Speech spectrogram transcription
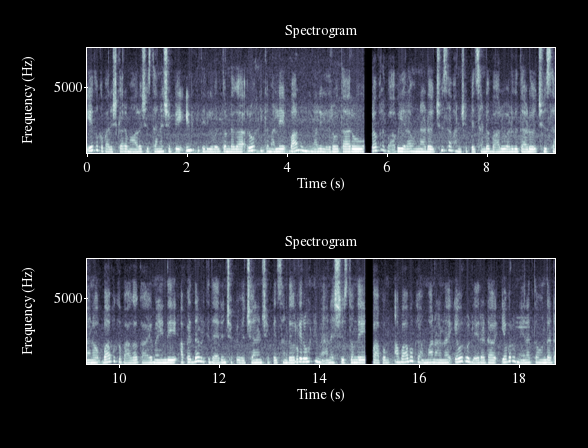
ఏదో ఒక పరిష్కారం ఆలోచిస్తానని చెప్పి ఇంటికి తిరిగి వెళ్తుండగా రోహిణికి మళ్ళీ బాలు మీనాలు ఎదురవుతారు. లోపల బాబు ఎలా ఉన్నాడో? చూసావా అని చెప్పేసాడు బాలు అడుగుతాడు. చూశాను బాబుకు బాగా గాయమైంది. ఆ పెద్దవాడికి ధైర్యం చెప్పి వచ్చానని చెప్పేసాడు రోహిణి మేనేజ్ చేస్తుంది. పాపం ఆ బాబుకి అమ్మా నాన్న ఎవరు లేరట ఎవరు మేనత్త ఉందట.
